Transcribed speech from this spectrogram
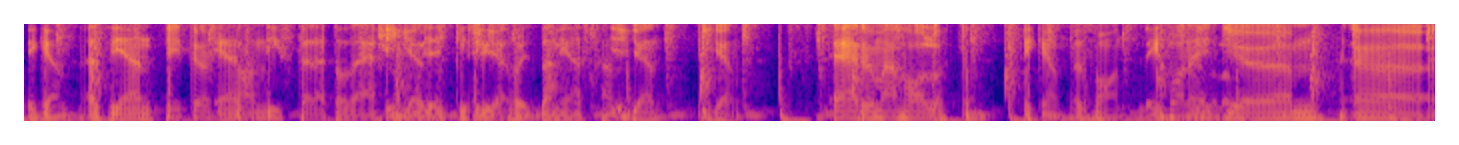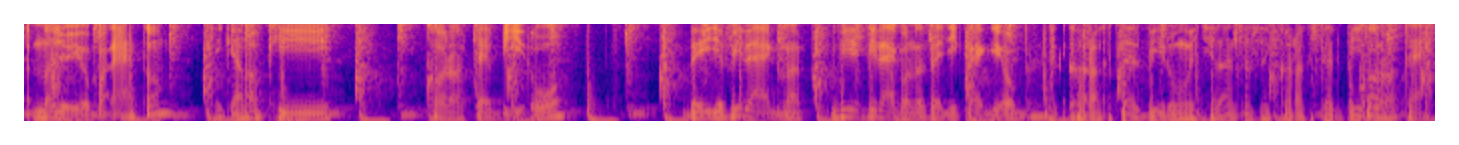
igen. Ez ilyen, Peter ilyen Sun. tiszteletadás amúgy egy kicsit, hogy Daniel Sun. Igen, igen. Erről már hallottam. igen, ez van. Van egy dolog. ö, ö, nagyon jó barátom, Igen. aki karate bíró, de így a világnak, vi- világon az egyik legjobb. Karakterbíró, mit jelent ez, hogy karakterbíró? Karate.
